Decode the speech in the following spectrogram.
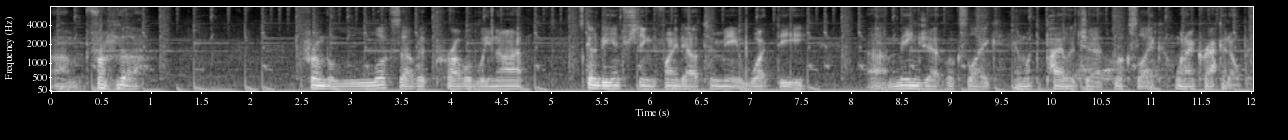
Um, from the from the looks of it, probably not. It's going to be interesting to find out to me what the uh, main jet looks like and what the pilot jet looks like when I crack it open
